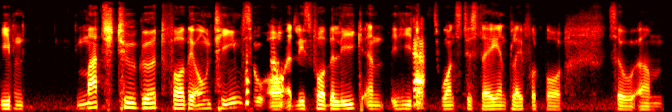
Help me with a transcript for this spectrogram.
even much too good for their own team, so or at least for the league, and he yeah. just wants to stay and play football. So um,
